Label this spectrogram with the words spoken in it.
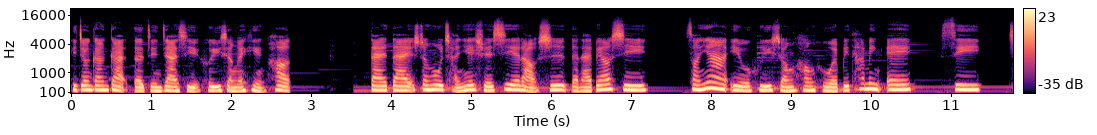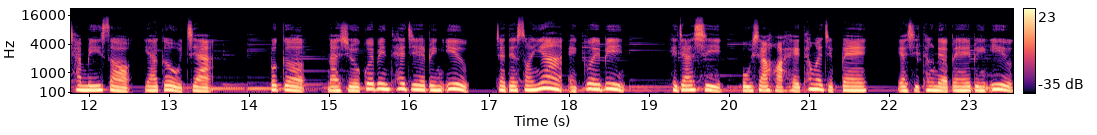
迄种感觉就真正是非常的幸福。代代生物产业学系的老师得来表示，山药有非常丰富的维他命 A、C、纤维素，也个有食。不过，若是有过敏体质的朋友，食着山药会过敏。或者是有消化系统的疾病，也是糖尿病的朋友，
